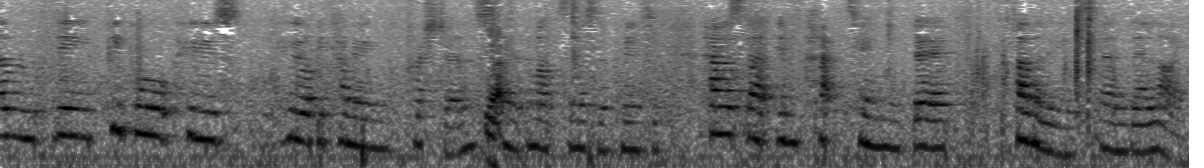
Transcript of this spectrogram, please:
Um, the people who's who are becoming Christians Yeah. amongst the Muslim community, how is that impacting their families and their life?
